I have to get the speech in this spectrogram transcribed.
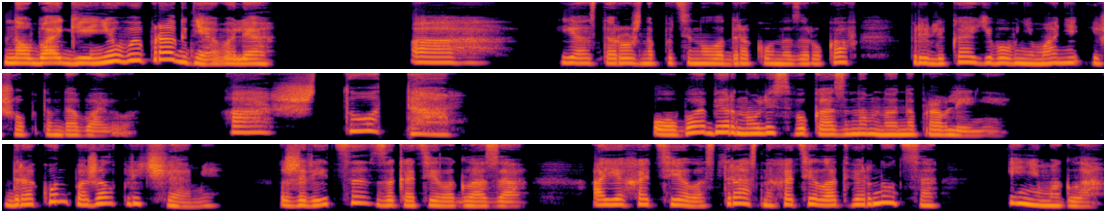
«Но богиню вы прогневали». «А...» Я осторожно потянула дракона за рукав, привлекая его внимание и шепотом добавила. «А что там?» Оба обернулись в указанном мной направлении. Дракон пожал плечами. Жрица закатила глаза, а я хотела, страстно хотела отвернуться и не могла.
